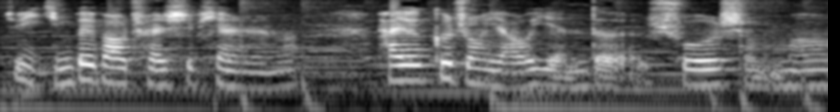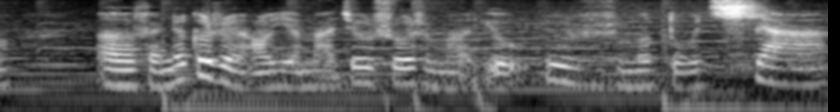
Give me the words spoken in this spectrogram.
就已经被爆出来是骗人了，还有各种谣言的说什么，呃，反正各种谣言嘛，就是说什么有又是什么毒气啊。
